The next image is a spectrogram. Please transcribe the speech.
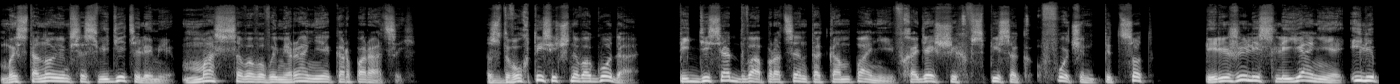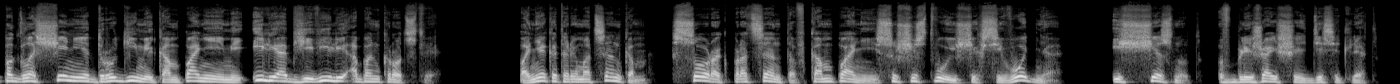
мы становимся свидетелями массового вымирания корпораций. С 2000 года 52% компаний, входящих в список Fortune 500, пережили слияние или поглощение другими компаниями или объявили о банкротстве. По некоторым оценкам, 40% компаний, существующих сегодня, исчезнут в ближайшие 10 лет.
